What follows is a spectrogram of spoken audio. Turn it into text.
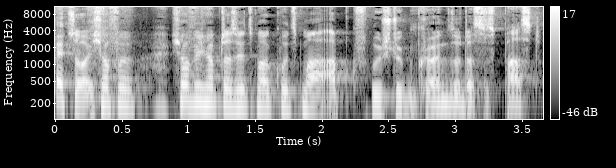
ich. So, ich hoffe, ich hoffe, ich habe das jetzt mal kurz mal abfrühstücken können, so dass es passt.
